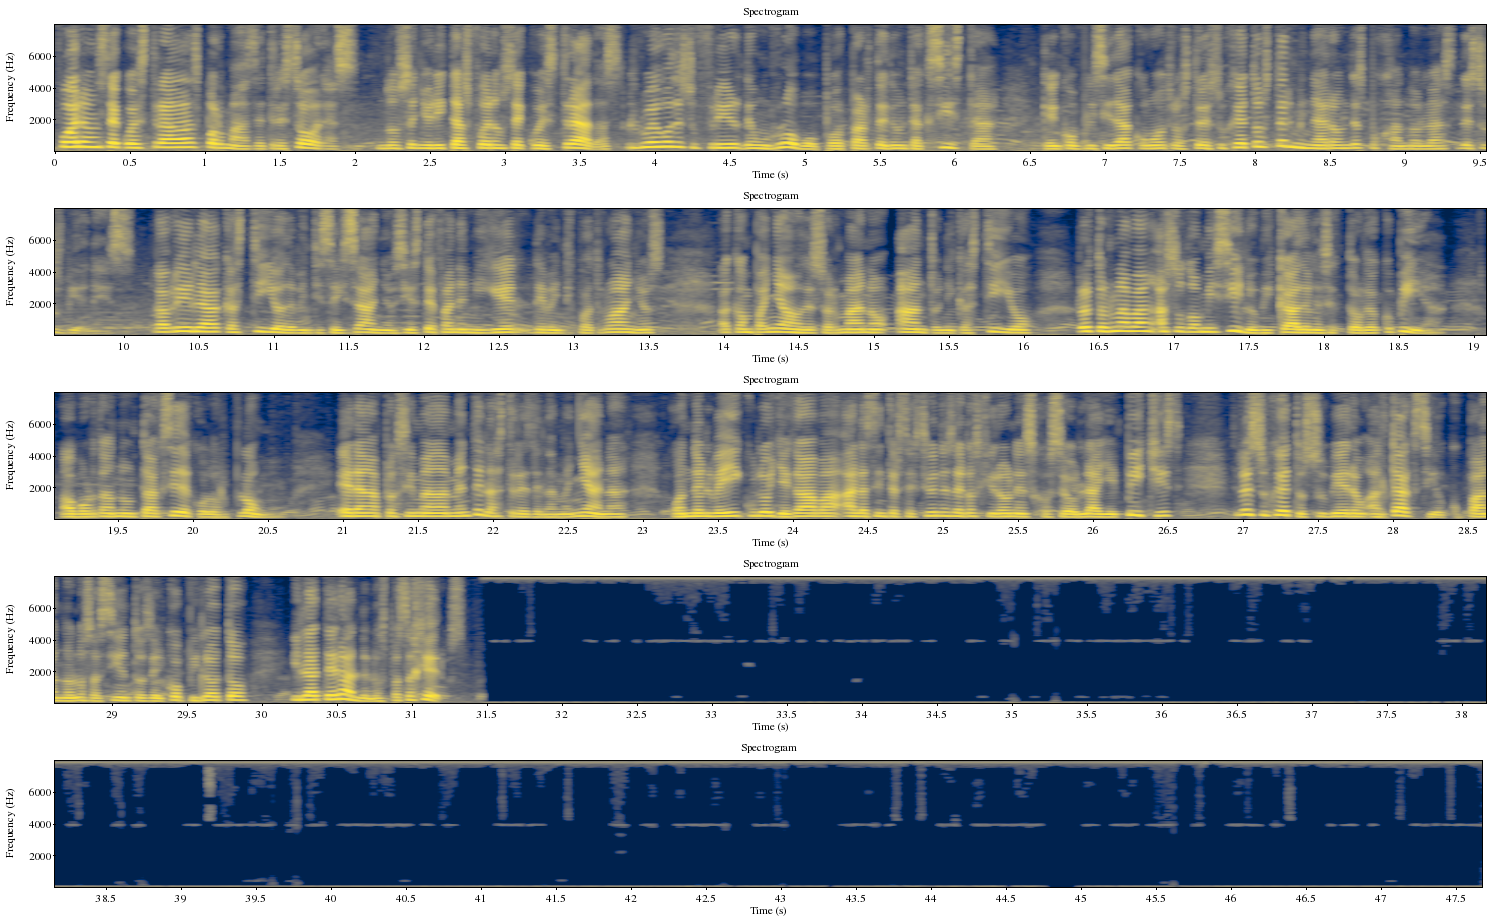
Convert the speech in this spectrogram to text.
Fueron secuestradas por más de tres horas. Dos señoritas fueron secuestradas luego de sufrir de un robo por parte de un taxista, que en complicidad con otros tres sujetos terminaron despojándolas de sus bienes. Gabriela Castillo, de 26 años, y Estefane Miguel, de 24 años, acompañados de su hermano Anthony Castillo, retornaban a su domicilio ubicado en el sector de Ocopía, abordando un taxi de color plomo. Eran aproximadamente las 3 de la mañana, cuando el vehículo llegaba a las intersecciones de los girones José Olaya y Pichis, tres sujetos subieron al taxi ocupando los asientos del copiloto y lateral de los pasajeros.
